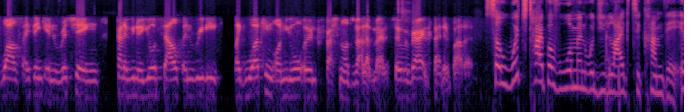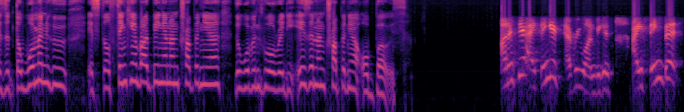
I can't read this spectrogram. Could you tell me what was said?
whilst I think enriching kind of, you know, yourself and really like working on your own professional development. So we're very excited about it. So which type of woman would you like to come there? Is it the woman who is still thinking about being an entrepreneur, the woman who already is an entrepreneur, or both? Honestly, I think it's everyone because I think that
